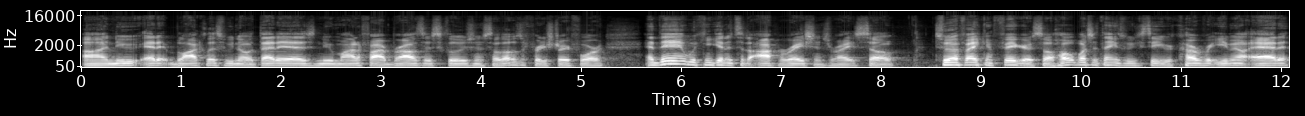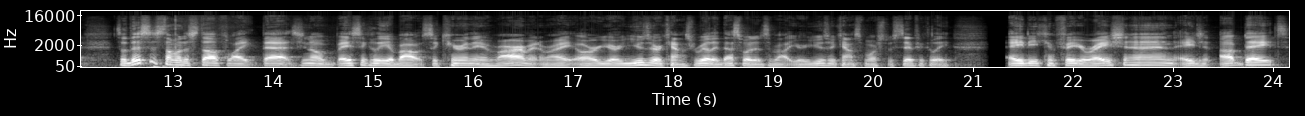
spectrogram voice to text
Uh, new edit block list. We know what that is. New modified browser exclusion. So those are pretty straightforward. And then we can get into the operations, right? So 2FA configure. So a whole bunch of things we see recovery email added. So this is some of the stuff like that's, you know, basically about securing the environment, right? Or your user accounts, really. That's what it's about, your user accounts more specifically. AD configuration, agent updates,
